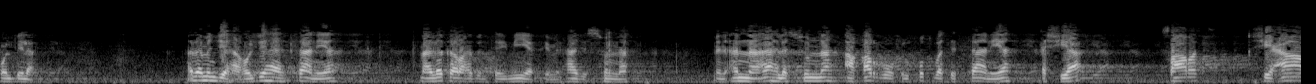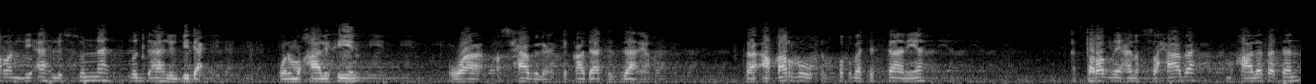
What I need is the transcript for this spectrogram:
والبلاد. هذا من جهة. والجهة الثانية ما ذكره ابن تيمية في منهاج السنة من أن أهل السنة أقروا في الخطبة الثانية أشياء صارت شعارا لأهل السنة ضد أهل البدع والمخالفين وأصحاب الاعتقادات الزائغة. فأقروا في الخطبة الثانية الترضي عن الصحابة مخالفة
